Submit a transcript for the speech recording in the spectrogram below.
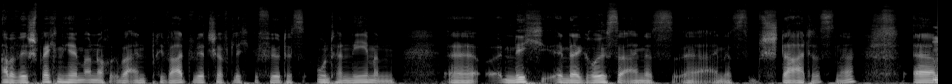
aber wir sprechen hier immer noch über ein privatwirtschaftlich geführtes Unternehmen, äh, nicht in der Größe eines, äh, eines Staates. Ne? Ähm,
